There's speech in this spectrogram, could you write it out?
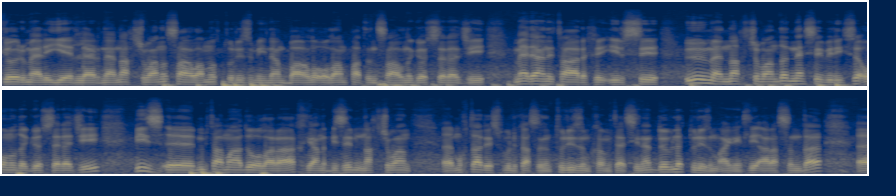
görməli yerlərinə, Naxçıvanın sağlamlıq turizmi ilə bağlı olan potensialını göstərəcəyik. Mədəni tarixi, irsi, ümumən Naxçıvanda nə seviriksə onu da göstərəcəyik. Biz e, mütəmadi olaraq, yəni bizim Naxçıvan e, Muxtar Respublikasının Turizm Komitəsi ilə Dövlət Turizm Agentliyi arasında e,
